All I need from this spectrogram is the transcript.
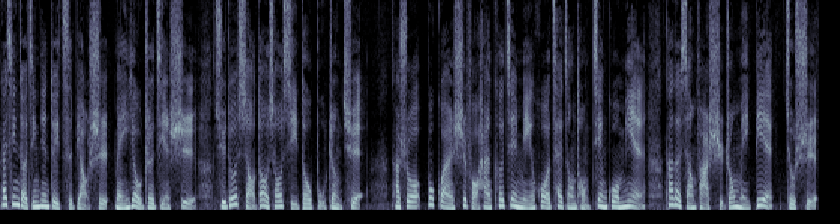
赖清德今天对此表示没有这件事，许多小道消息都不正确。他说：“不管是否和柯建明或蔡总统见过面，他的想法始终没变，就是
